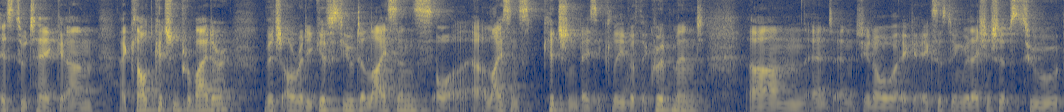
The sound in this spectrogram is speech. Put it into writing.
is to take um, a cloud kitchen provider, which already gives you the license or a licensed kitchen basically with equipment um, and and you know existing relationships to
